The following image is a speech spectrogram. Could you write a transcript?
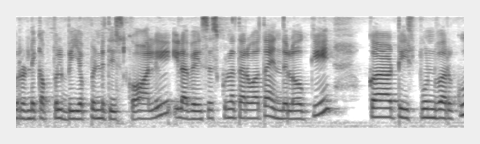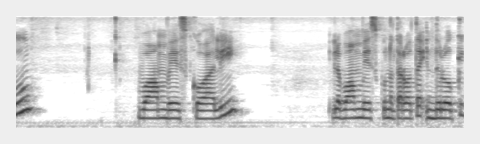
రెండు కప్పులు బియ్యం పిండి తీసుకోవాలి. ఇలా వేసేసుకున్న తర్వాత ఇందులోకి ఒక టీ స్పూన్ వరకు వామ్ వేసుకోవాలి. ఇలా వామ్ వేసుకున్న తర్వాత ఇందులోకి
